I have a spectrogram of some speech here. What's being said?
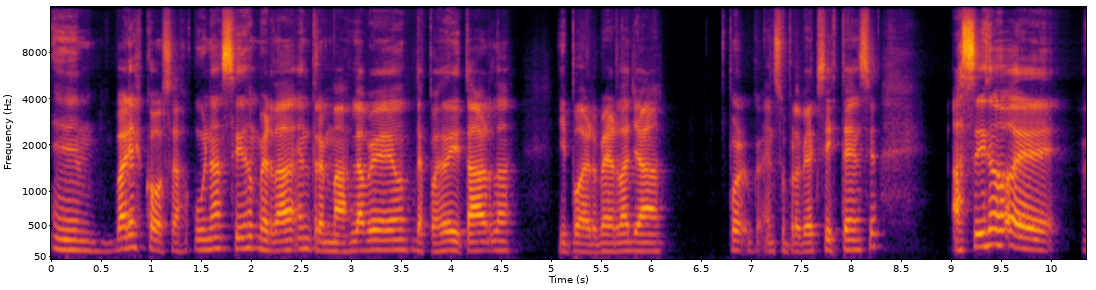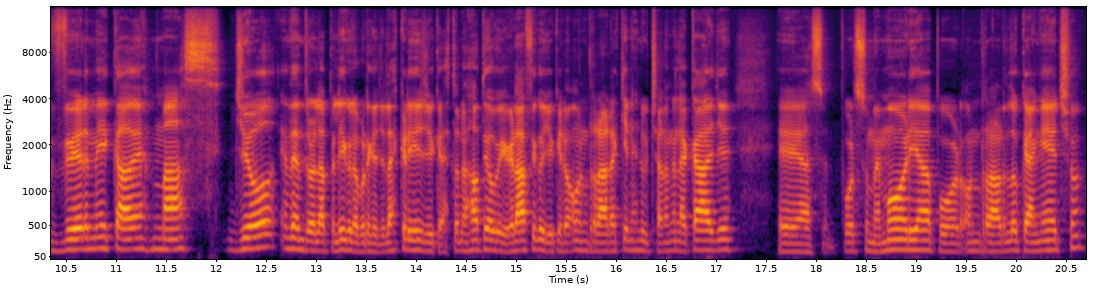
Em, varias cosas. Una ha sido, en verdad, entre más la veo, después de editarla y poder verla ya en su propia existencia, ha sido eh, verme cada vez más yo dentro de la película, porque yo la escribí yo que esto no es autobiográfico, yo quiero honrar a quienes lucharon en la calle, eh, por su memoria, por honrar lo que han hecho,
